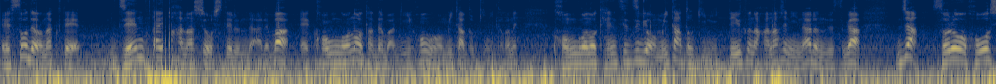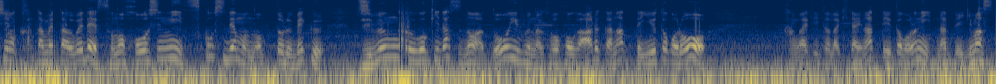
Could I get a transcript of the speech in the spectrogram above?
えー、そうではなくて全体の話をしてるんであれば、え今後の例えば日本を見た時にとかね今後の建設業を見た時にっていう風な話になるんですがじゃあそれを方針を固めた上でその方針に少しでも乗っ取るべく自分が動き出すのはどういうふうな方法があるかなっていうところを考えていただきたいなっていうところになっていきます。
